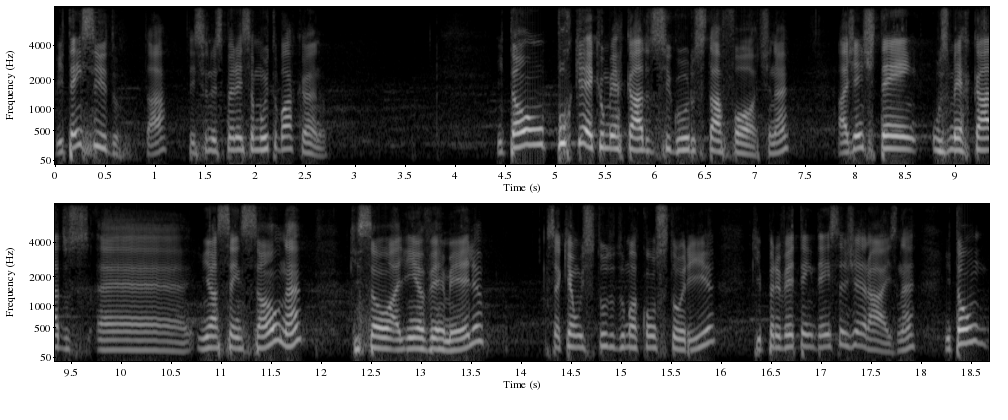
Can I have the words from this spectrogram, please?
E tem sido, tá? Tem sido uma experiência muito bacana. Então, por que, que o mercado de seguros está forte, né? A gente tem os mercados é, em ascensão, né? Que são a linha vermelha. Isso aqui é um estudo de uma consultoria que prevê tendências gerais, né? Então,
